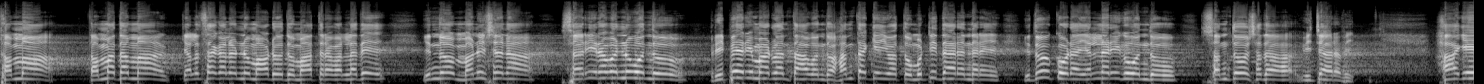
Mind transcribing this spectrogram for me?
ತಮ್ಮ ತಮ್ಮ ತಮ್ಮ ಕೆಲಸಗಳನ್ನು ಮಾಡುವುದು ಮಾತ್ರವಲ್ಲದೆ ಇನ್ನು ಮನುಷ್ಯನ ಶರೀರವನ್ನು ಒಂದು ರಿಪೇರಿ ಮಾಡುವಂತಹ ಒಂದು ಹಂತಕ್ಕೆ ಇವತ್ತು ಮುಟ್ಟಿದ್ದಾರೆಂದರೆ ಇದು ಕೂಡ ಎಲ್ಲರಿಗೂ ಒಂದು ಸಂತೋಷದ ವಿಚಾರವೇ. ಹಾಗೆ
